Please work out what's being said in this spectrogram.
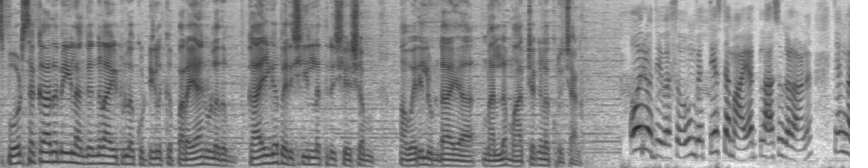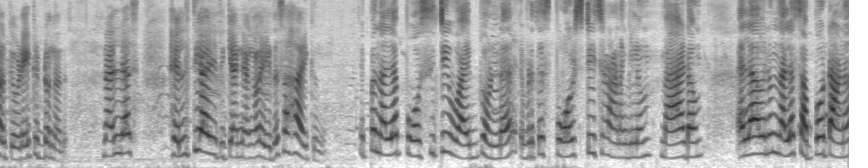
സ്പോർട്സ് അക്കാദമിയിൽ അംഗങ്ങളായിട്ടുള്ള കുട്ടികൾക്ക് പറയാനുള്ളതും കായിക പരിശീലനത്തിന് ശേഷം അവരിലുണ്ടായ നല്ല മാറ്റങ്ങളെക്കുറിച്ചാണ്. ഓരോ ദിവസവും വ്യത്യസ്തമായ ക്ലാസ്സുകളാണ് ഞങ്ങൾക്കിവിടെ കിട്ടുന്നത്. നല്ല ഹെൽത്തി ആയിരിക്കാൻ ഞങ്ങളെ ഇത് സഹായിക്കുന്നു. ഇപ്പം നല്ല പോസിറ്റീവ് വൈബ് ഉണ്ട്. ഇവിടുത്തെ സ്പോർട്സ് ടീച്ചറാണെങ്കിലും മാഡം എല്ലാവരും നല്ല സപ്പോർട്ടാണ്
